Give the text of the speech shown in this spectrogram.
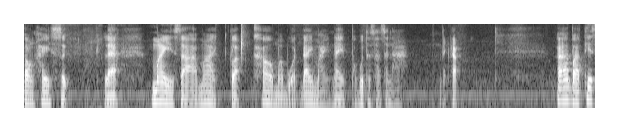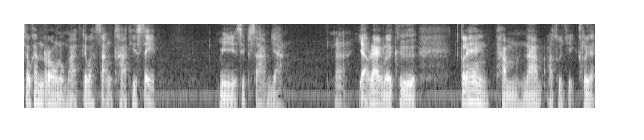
ต้องให้ศึกและไม่สามารถกลับเข้ามาบวชได้ใหม่ในพระพุทธศาสนานะครับ อาบัติที่สำคัญรองลงมาเรียกว่าสังฆาทิเศษมี 13 อย่างนะอย่างแรกเลยคือ แกล้งทำน้ำอสุจิเคลื่อน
